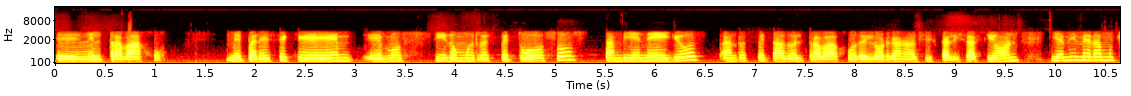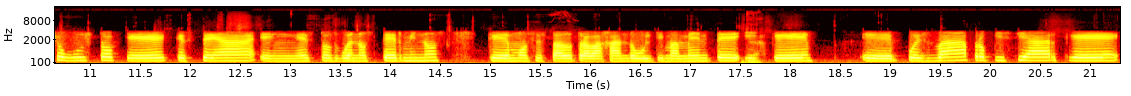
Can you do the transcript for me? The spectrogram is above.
en el trabajo. Me parece que hemos sido muy respetuosos también ellos han respetado el trabajo del órgano de fiscalización y a mí me da mucho gusto que, que sea en estos buenos términos que hemos estado trabajando últimamente y que eh, pues va a propiciar que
